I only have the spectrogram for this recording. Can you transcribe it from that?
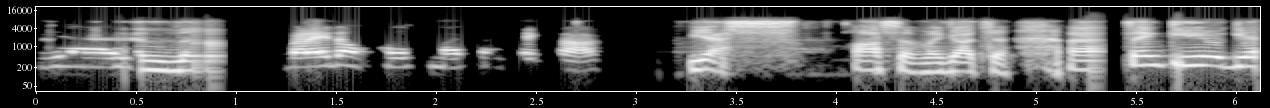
Yes, and uh, but I don't post much on TikTok. yes, awesome. I gotcha. Uh, thank you again,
